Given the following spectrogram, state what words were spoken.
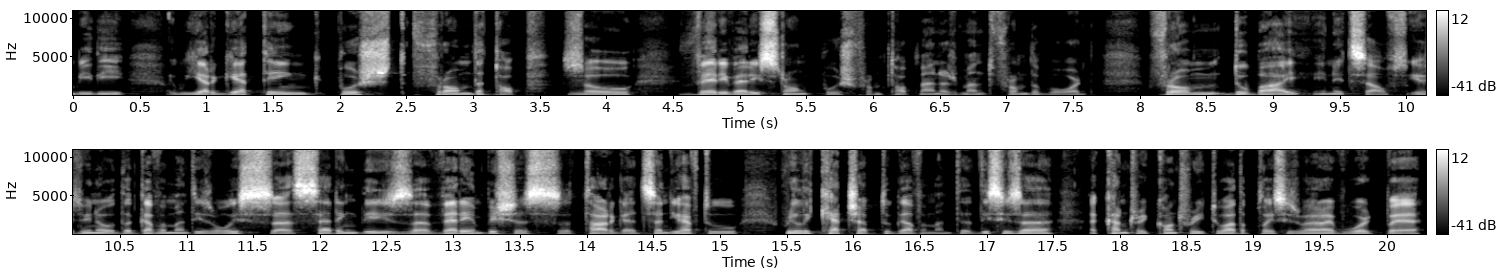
NBD. We are getting pushed from the top, mm. so very very strong push from top management, from the board, from Dubai in itself. As you know, the government is always uh, setting these uh, very ambitious uh, targets, and you have to really catch up to government. Uh, this is a, a country, contrary to other places where I've worked, where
